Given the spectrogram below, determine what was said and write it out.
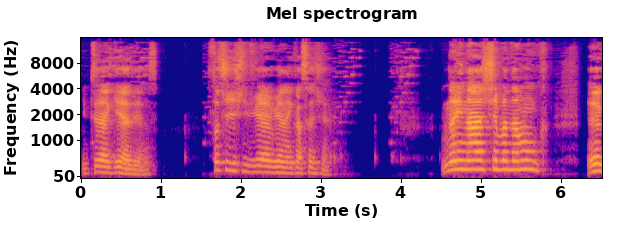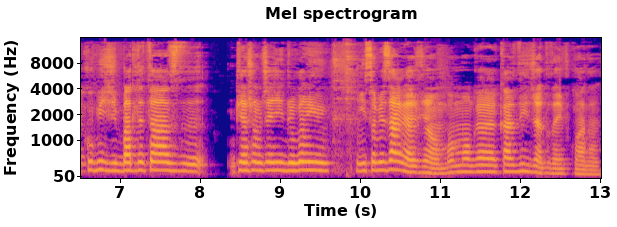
I tyle gier jest. 132 w jednej kasecie. No i na się będę mógł y, kupić Battleta z y, pierwszą część i drugą i, i sobie zagrać w nią, bo mogę kartridże tutaj wkładać.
